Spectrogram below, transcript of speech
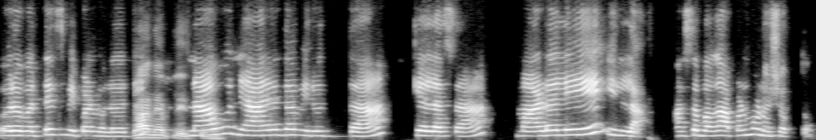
बरोबर तेच मी पण बोलत हा होते नाही प्लीज ನಾವು ನ್ಯಾಯದ ವಿರುದ್ಧ ಕೆಲಸ ಮಾಡಲೇ ಇಲ್ಲ असं बघा आपण म्हणू शकतो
